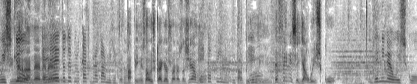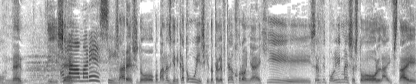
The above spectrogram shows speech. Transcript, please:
Ουισκιού. Σήμερα, ναι, ναι, ναι. Ε, τότε πρέπει- κάτι πρέπει να κάνουμε γι' αυτό. Τα πίνεις τα ουισκάκια σου, Αναστασία μου; Ε, τα πίνω που Τα και που. πίνει. Δεν φαίνεσαι για ουισκού. Δεν είμαι ουισκού. Ναι, τι είσαι; Αλλά μ' αρέσει. Σ' αρέσει το κομπανέ. Γενικά το whisky τα τελευταία χρόνια έχει εισέλθει πολύ μέσα στο lifestyle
